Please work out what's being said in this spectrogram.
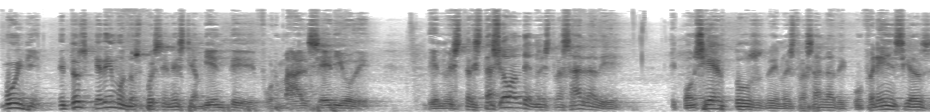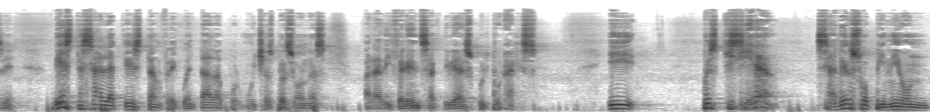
Muy bien, entonces quedémonos pues en este ambiente formal, serio de, de nuestra estación, de nuestra sala de, de conciertos, de nuestra sala de conferencias, de, de esta sala que es tan frecuentada por muchas personas para diferentes actividades culturales. Y pues quisiera saber su opinión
